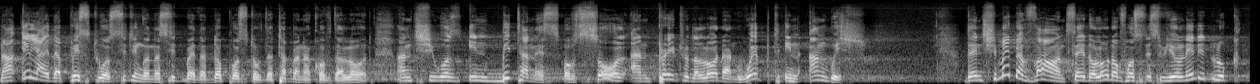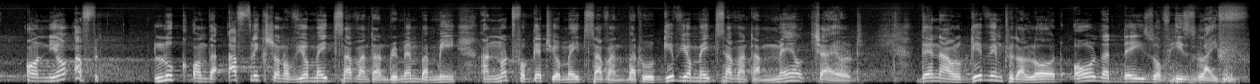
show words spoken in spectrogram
Now Eli the priest was sitting on the seat by the doorpost of the tabernacle of the Lord, and she was in bitterness of soul and prayed to the Lord and wept in anguish. Then she made a vow and said, "O Lord of hosts, if you'll need it, look on your affliction." Look on the affliction of your maidservant and remember me, and not forget your maidservant, but will give your maidservant a male child then I will give him to the Lord all the days of his life,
